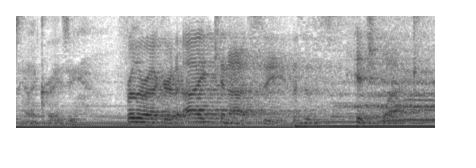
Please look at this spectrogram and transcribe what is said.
is kind of crazy. For the record, I cannot see. This is pitch black.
